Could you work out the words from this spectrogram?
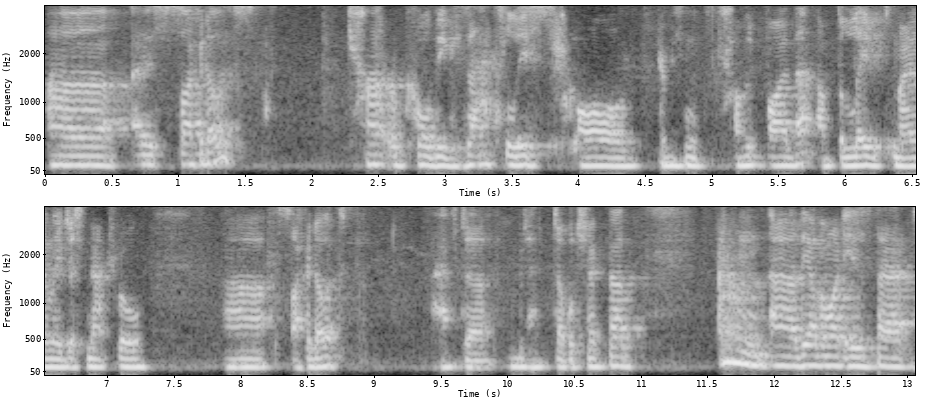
uh, psychedelics. Can't recall the exact list of everything that's covered by that. I believe it's mainly just natural uh, psychedelics, I have to, have to double check that. Uh, the other one is that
